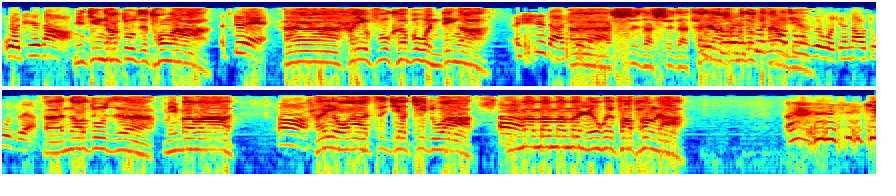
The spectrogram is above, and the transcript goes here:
我知道。你经常肚子痛啊，呃对，啊，还有妇科不稳定啊，呃是的，是的。啊，是的，是的，台我长什么都看闹肚子，我就闹肚子。啊，闹肚子，明白吗？哦。还有啊，自己要记住啊，你慢慢慢慢人会发胖的，是，确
